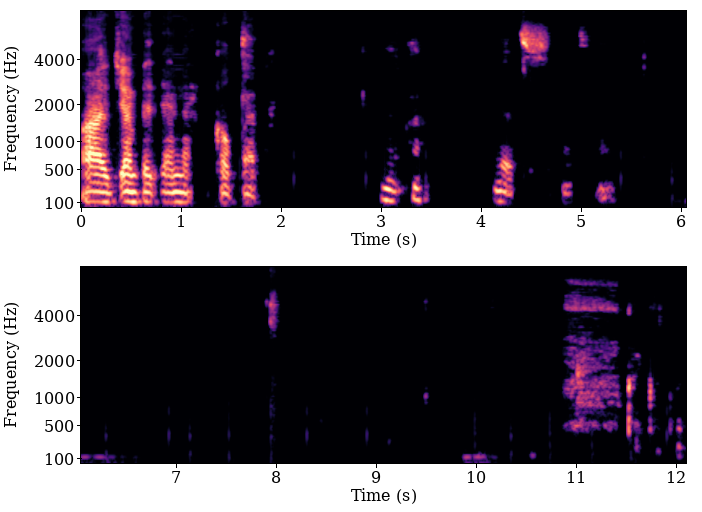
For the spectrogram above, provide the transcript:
I jump it in and go back. that's not fun quick quick quick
